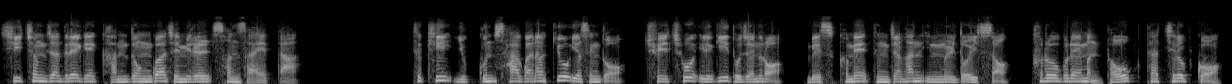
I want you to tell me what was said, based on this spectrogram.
시청자들에게 감동과 재미를 선사했다. 특히 육군 사관학교 여생도 최초 일기 도전으로 매스컴에 등장한 인물도 있어 프로그램은 더욱 다채롭고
